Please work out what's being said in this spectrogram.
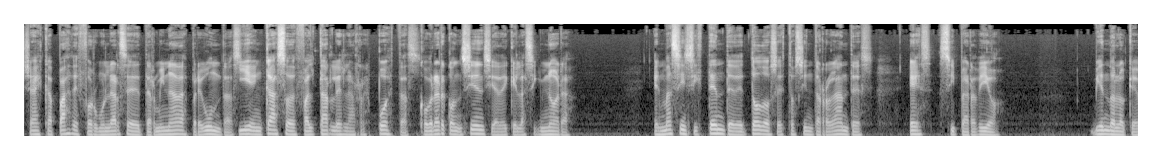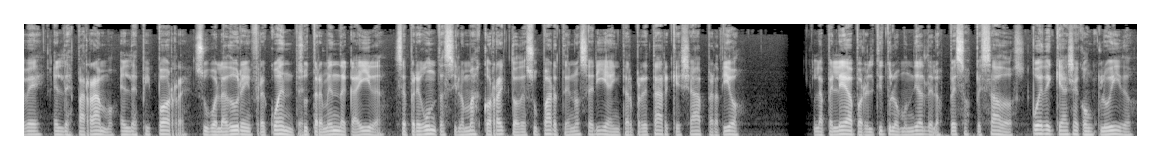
Ya es capaz de formularse determinadas preguntas y, en caso de faltarles las respuestas, cobrar conciencia de que las ignora. El más insistente de todos estos interrogantes es si perdió. Viendo lo que ve, el desparramo, el despiporre, su voladura infrecuente, su tremenda caída, se pregunta si lo más correcto de su parte no sería interpretar que ya perdió. La pelea por el título mundial de los pesos pesados puede que haya concluido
